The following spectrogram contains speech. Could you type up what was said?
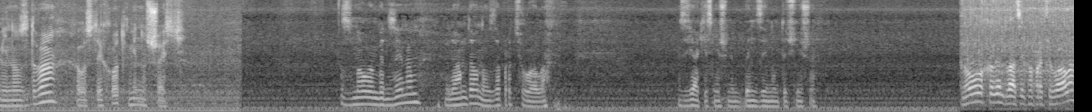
мінус 2, холостий ход мінус 6. З новим бензином лямбда у нас запрацювала. З якіснішим бензином, точніше. Ну, хвилин 20 попрацювала.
